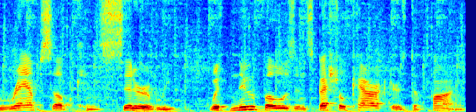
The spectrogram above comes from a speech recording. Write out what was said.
ramps up considerably, with new foes and special characters defined.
